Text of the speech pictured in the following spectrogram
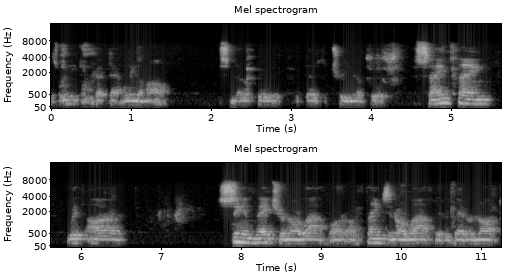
is we need to cut that limb off. It's no good. It does the tree no good. Same thing with our sin nature in our life or, or things in our life that are, that are not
